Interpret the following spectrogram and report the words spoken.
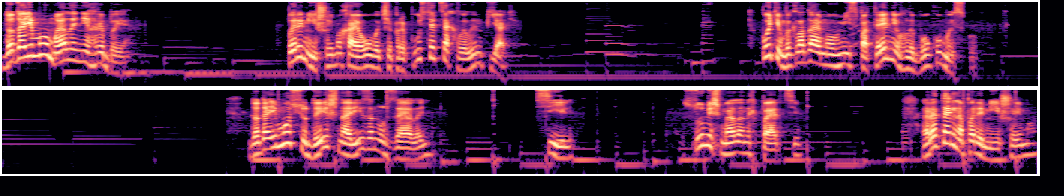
Додаємо мелені гриби. Перемішуємо, хай овочі припустяться хвилин 5. Потім викладаємо в міст пательні в глибоку миску. Додаємо сюди ж нарізану зелень, сіль, суміш мелених перців. Ретельно перемішуємо.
